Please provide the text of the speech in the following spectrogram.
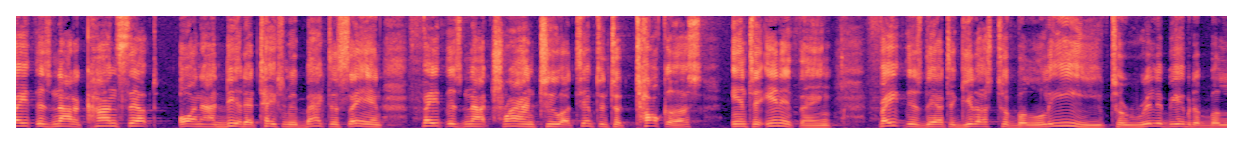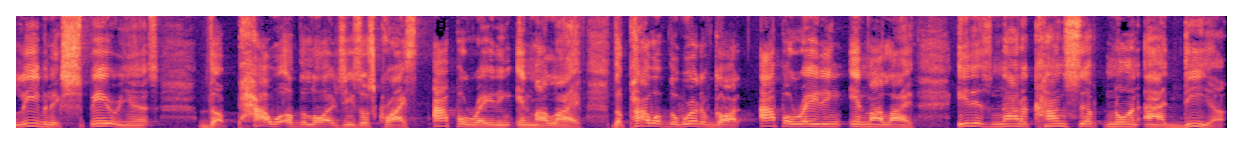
Faith is not a concept or an idea that takes me back to saying faith is not trying to attempting to talk us into anything. Faith is there to get us to believe, to really be able to believe and experience the power of the Lord Jesus Christ operating in my life, the power of the Word of God operating in my life. It is not a concept nor an idea.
